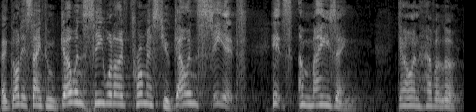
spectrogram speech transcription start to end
Uh, God is saying to them, Go and see what I've promised you. Go and see it. It's amazing. Go and have a look.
